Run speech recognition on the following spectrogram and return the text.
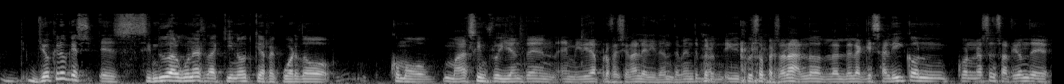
Yo creo que es, es, sin duda alguna es la keynote que recuerdo como más influyente en, en mi vida profesional, evidentemente, pero incluso personal, de la que salí con, con una sensación de,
